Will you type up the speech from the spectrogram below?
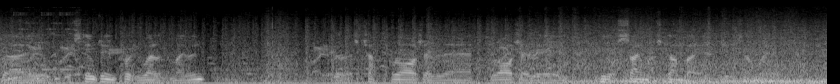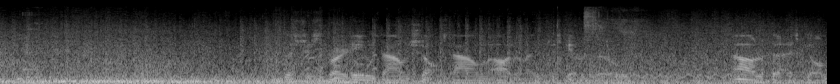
So, we're still doing pretty well at the moment. So let's chuck barrage over there, barrage over here. We've got so much gunboat energy somewhere. Let's just throw heals down, shots down, I don't know, just get rid of it all. Oh look at that, it's gone.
